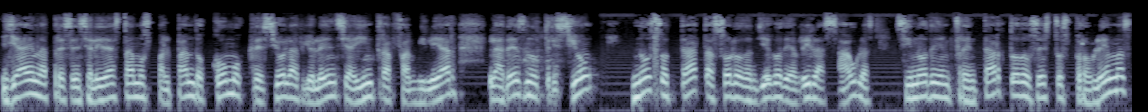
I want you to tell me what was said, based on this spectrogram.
ya en la presencialidad estamos palpando cómo creció la violencia intrafamiliar, la desnutrición. No se trata solo, don Diego, de abrir las aulas, sino de enfrentar todos estos problemas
